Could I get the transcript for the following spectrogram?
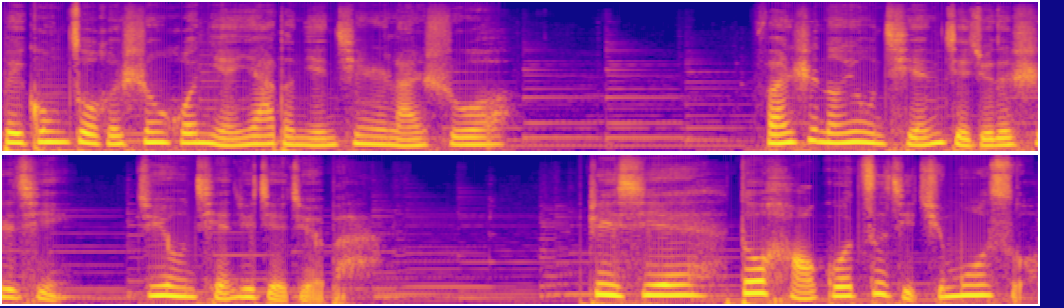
被工作和生活碾压的年轻人来说，凡是能用钱解决的事情，就用钱去解决吧。这些都好过自己去摸索。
